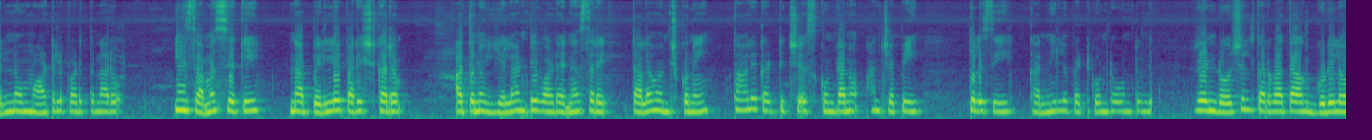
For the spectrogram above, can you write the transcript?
ఎన్నో మాటలు పడుతున్నారు. ఈ సమస్యకి నా పెళ్ళే పరిష్కారం. అతను ఎలాంటి వాడైనా సరే తల వంచుకొని తాళి కట్టి చేసుకుంటాను అని చెప్పి తులసి కన్నీళ్ళు పెట్టుకుంటూ ఉంటుంది. రెండు రోజుల తర్వాత గుడిలో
